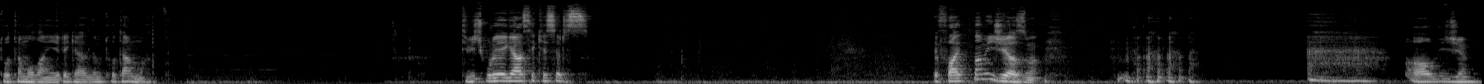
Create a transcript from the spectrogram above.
Totem olan yere geldim. Totem mi attı? Twitch buraya gelse keseriz. E fightlamayacağız mı? Ağlayacağım.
